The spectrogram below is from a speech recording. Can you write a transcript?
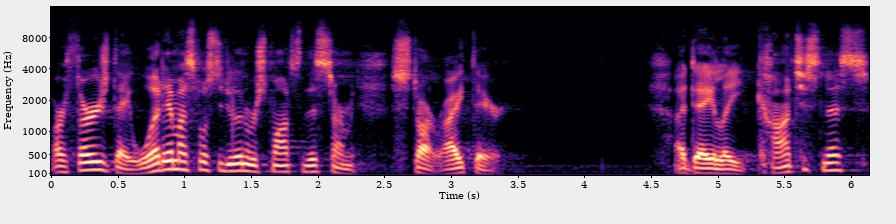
or Thursday? What am I supposed to do in response to this sermon? Start right there. A daily consciousness,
